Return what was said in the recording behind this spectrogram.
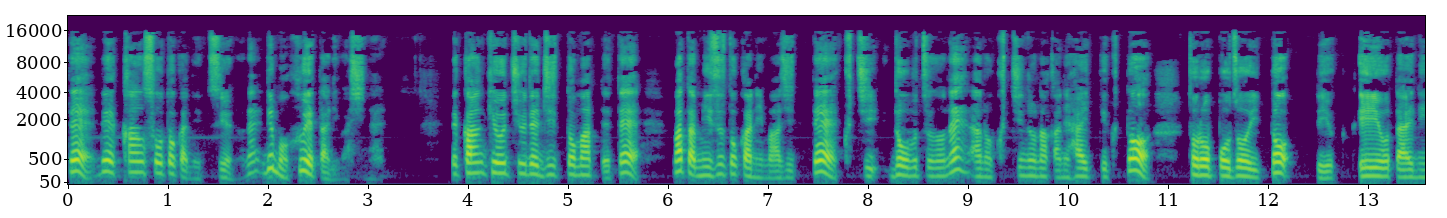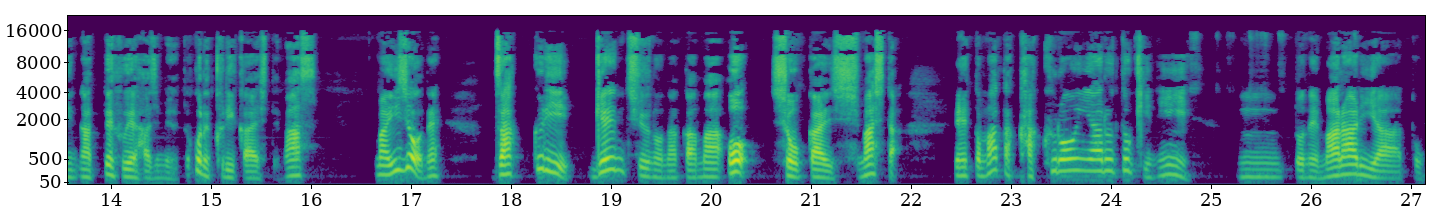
て、で、乾燥とかに強いのね。でも増えたりはしない。で、環境中でじっと待ってて、また水とかに混じって、口、動物のね、あの口の中に入っていくと、トロポゾイト栄養体になって増え始めると。これ繰り返してます。まあ以上ね、ざっくり原虫の仲間を紹介しました。えっ、ー、と、また、格論やるときに、うんとね、マラリアと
